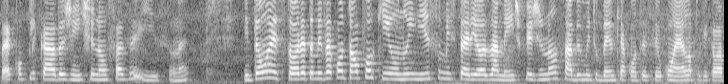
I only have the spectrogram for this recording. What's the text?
é complicado a gente não fazer isso, né? Então, a história também vai contar um pouquinho no início, misteriosamente, porque a gente não sabe muito bem o que aconteceu com ela, porque que ela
